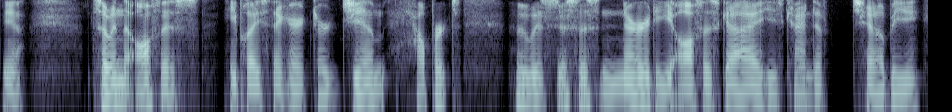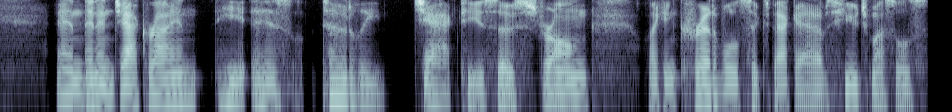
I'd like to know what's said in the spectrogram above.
Yeah. So in The Office, he plays the character Jim Halpert, who is just this nerdy office guy. He's kind of chubby. And then in Jack Ryan, he is totally jacked. He is so strong, like incredible six pack abs, huge muscles.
